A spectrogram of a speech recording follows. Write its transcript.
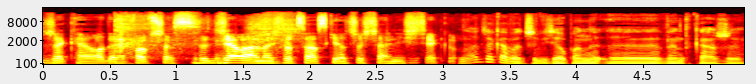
rzekę Odrę poprzez działalność wrocławskiej oczyszczalni ścieków. No ciekawe, czy widział pan y, wędkarzy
